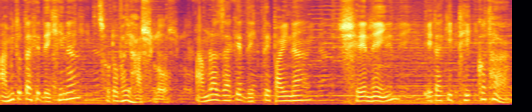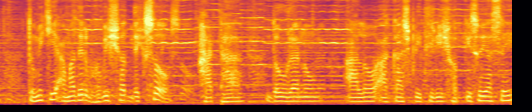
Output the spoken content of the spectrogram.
আমি তো তাকে দেখি না। ছোট ভাই হাসলো, আমরা যাকে দেখতে পাই না, সে নেই। এটা কি ঠিক কথা? তুমি কি আমাদের ভবিষ্যৎ দেখছ? হাঁটা, দৌড়ানো আলো, আকাশ, পৃথিবী সবকিছুই আছে।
